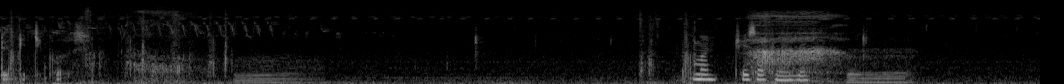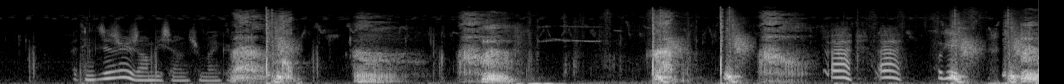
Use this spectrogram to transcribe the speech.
don't get too close. Come on, chase after me. I think these are zombie sounds from Minecraft. ah, ah, okay. Run a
